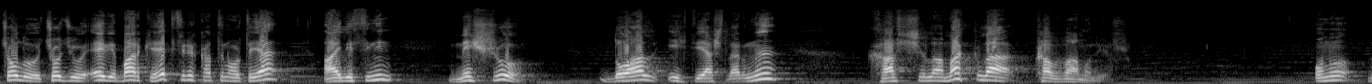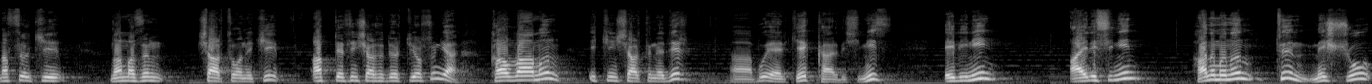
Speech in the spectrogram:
çoluğu, çocuğu, evi, barkı hepsini katın ortaya. Ailesinin meşru, doğal ihtiyaçlarını karşılamakla kavvam oluyor. Onu nasıl ki namazın şartı 12, abdestin şartı 4 diyorsun ya, kavvamın ikinci şartı nedir? Ha, bu erkek kardeşimiz evinin, ailesinin, hanımının tüm meşru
